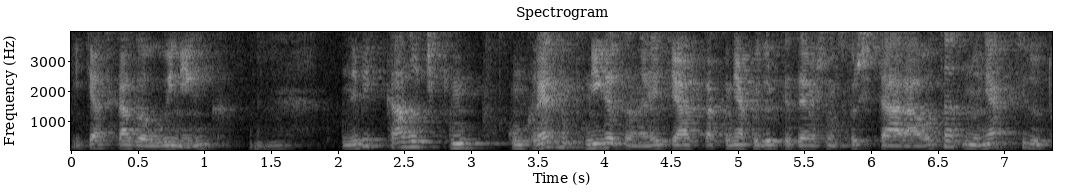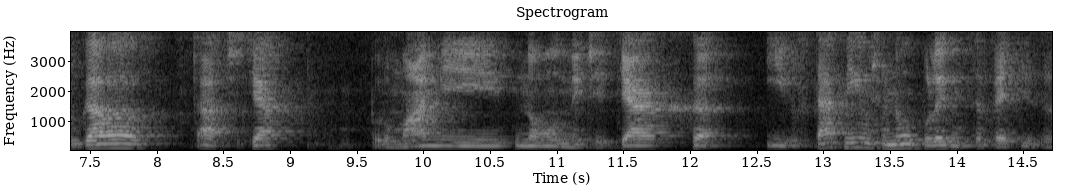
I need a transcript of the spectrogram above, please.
и тя се казва Winning. Не бих казал, че конкретно книгата, нали, тя, ако някой друг я вземе, ще му свърши тази работа, но някакси до тогава аз четях романи, много не четях и в тази книга имаше много полезни съвети за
